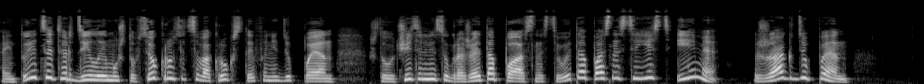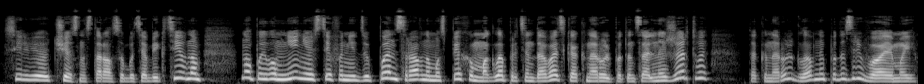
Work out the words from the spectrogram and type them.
А интуиция твердила ему, что все крутится вокруг Стефани Дюпен, что учительнице угрожает опасность. У этой опасности есть имя — Жак Дюпен. Сильвио честно старался быть объективным, но, по его мнению, Стефани Дюпен с равным успехом могла претендовать как на роль потенциальной жертвы, так и на роль главной подозреваемой.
